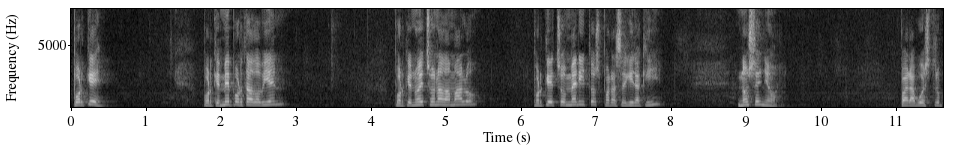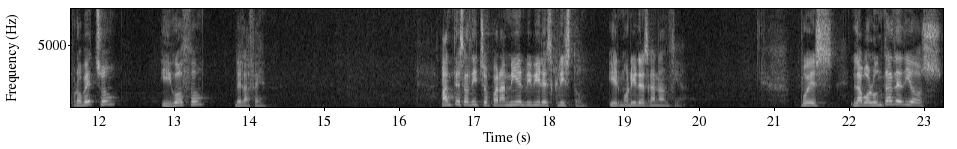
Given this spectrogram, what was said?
¿Por qué? Porque me he portado bien, porque no he hecho nada malo, porque he hecho méritos para seguir aquí. No, Señor, para vuestro provecho y gozo de la fe. Antes ha dicho, para mí el vivir es Cristo y el morir es ganancia. Pues la voluntad de Dios,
